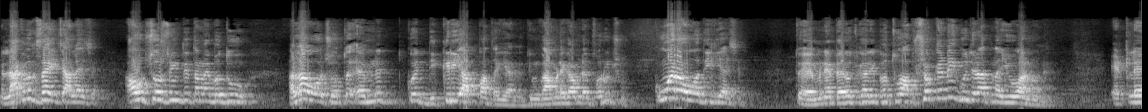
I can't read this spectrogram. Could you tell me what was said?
લાગવગશાહી ચાલે છે. આઉટસોર્સિંગથી તમે બધું હલાવો છો તો એમને કોઈ દીકરી આપવા તૈયાર નથી. હું ગામડે ગામડે ફરું છું. કુંવારાઓ વધી ગયા છે. તો એમને બેરોજગારી ભથ્થું આપશો કે નહીં ગુજરાતના યુવાનોને? એટલે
